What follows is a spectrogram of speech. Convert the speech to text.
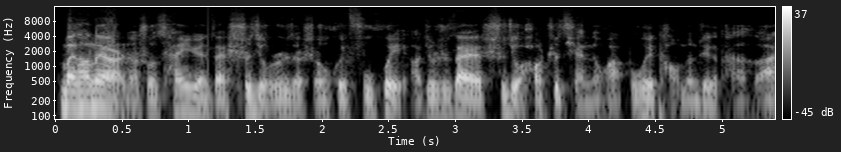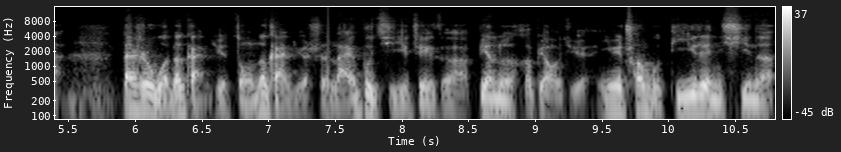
麦康奈尔呢说，参议院在十九日的时候会复会啊，就是在十九号之前的话不会讨论这个弹劾案。但是我的感觉，总的感觉是来不及这个辩论和表决，因为川普第一任期呢，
